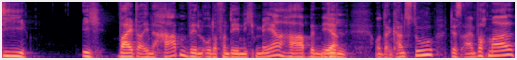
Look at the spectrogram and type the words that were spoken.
die ich weiterhin haben will oder von denen ich mehr haben will. Ja. Und dann kannst du das einfach mal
